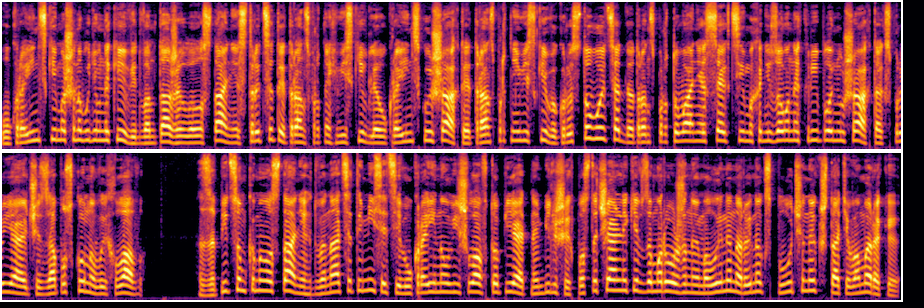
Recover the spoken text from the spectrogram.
Українські машинобудівники відвантажили останні з 30 транспортних візків для української шахти. Транспортні візки використовуються для транспортування секцій механізованих кріплень у шахтах, сприяючи запуску нових лав. За підсумками останніх 12 місяців Україна увійшла в топ-5 найбільших постачальників замороженої малини на ринок Сполучених Штатів Америки.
